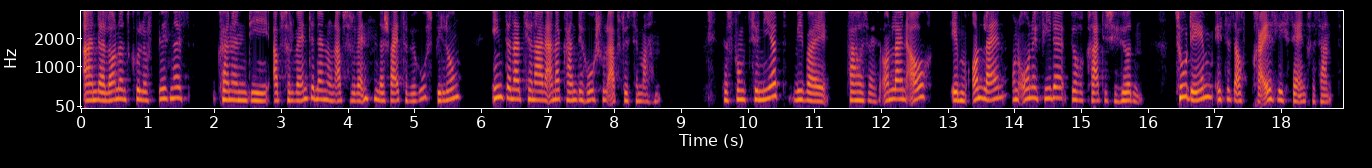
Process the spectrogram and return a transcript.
An der London School of Business können die Absolventinnen und Absolventen der Schweizer Berufsbildung international anerkannte Hochschulabschlüsse machen. Das funktioniert wie bei Fachausweis Online auch, eben online und ohne viele bürokratische Hürden. Zudem ist es auch preislich sehr interessant.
